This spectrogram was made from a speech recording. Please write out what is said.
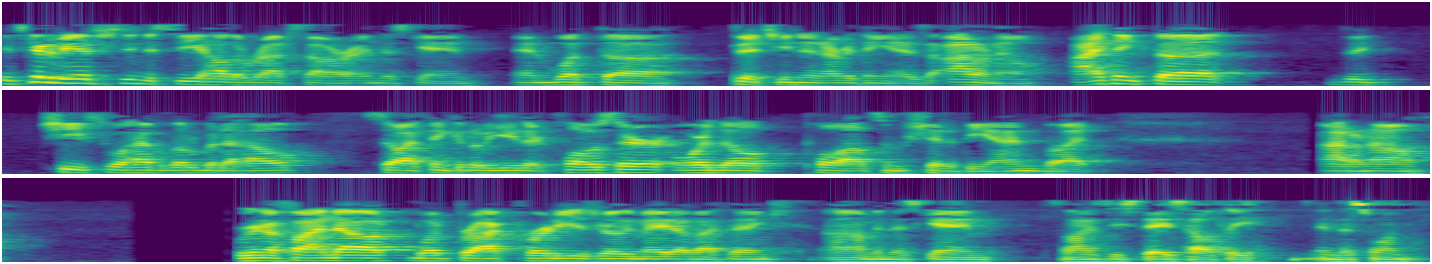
It's going to be interesting to see how the refs are in this game and what the bitching and everything is. I don't know. I think the the Chiefs will have a little bit of help, so I think it'll be either closer or they'll pull out some shit at the end, but I don't know. We're going to find out what Brock Purdy is really made of, I think, um, in this game, as long as he stays healthy in this one.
